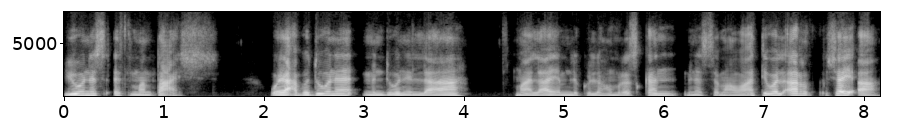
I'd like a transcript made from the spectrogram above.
يونس 18 ويعبدون من دون الله ما لا يملك لهم رزقا من السماوات والأرض شيئا.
